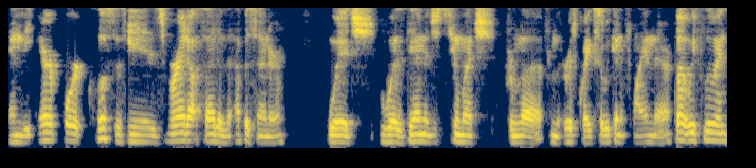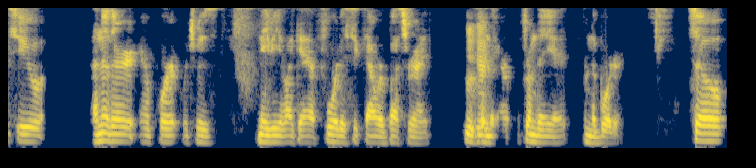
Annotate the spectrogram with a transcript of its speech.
And the airport closest is right outside of the epicenter, which was damaged too much from the from the earthquake, so we couldn't fly in there. But we flew into another airport, which was maybe like a four to six hour bus ride mm-hmm. from the from the uh, from the border. So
